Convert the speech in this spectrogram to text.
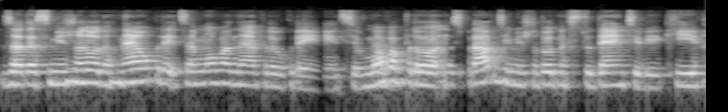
зараз міжнародних не укра... це мова не про українців, мова про насправді міжнародних студентів, які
